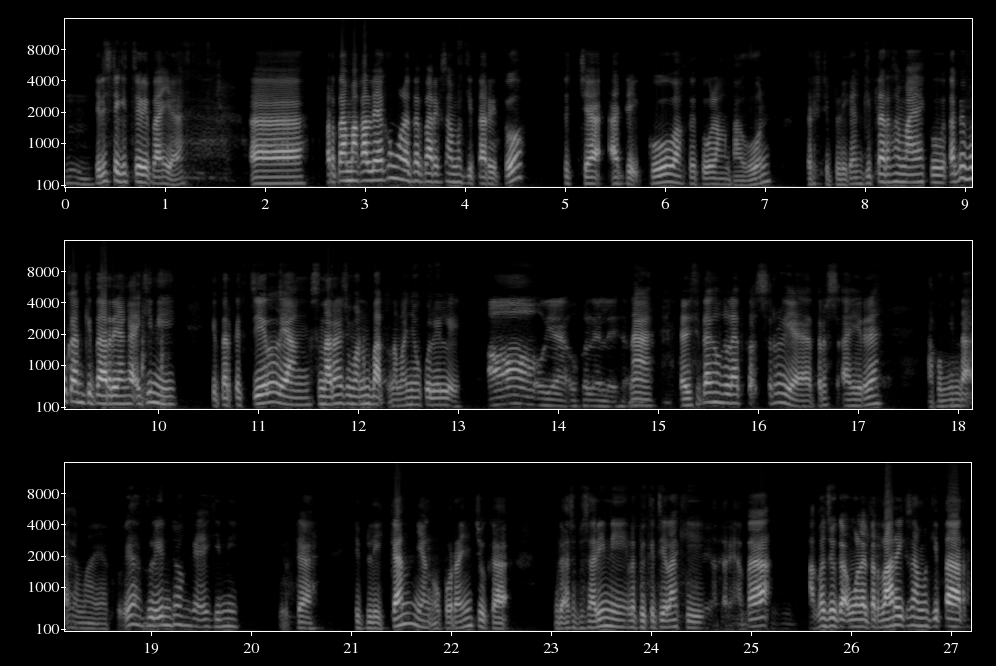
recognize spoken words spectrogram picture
Hmm. Jadi sedikit cerita ya. Eh, pertama kali aku mulai tertarik sama gitar itu sejak adikku waktu itu ulang tahun, terus dibelikan gitar sama ayahku. Tapi bukan gitar yang kayak gini, gitar kecil yang senarnya cuma empat, namanya ukulele. Oh, oh ya, ukulele. Nah, dari situ aku ngeliat kok seru ya, terus akhirnya aku minta sama ayahku, ya beliin dong kayak gini. Udah dibelikan, yang ukurannya juga nggak sebesar ini, lebih kecil lagi. Nah, ternyata aku juga mulai tertarik sama gitar.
